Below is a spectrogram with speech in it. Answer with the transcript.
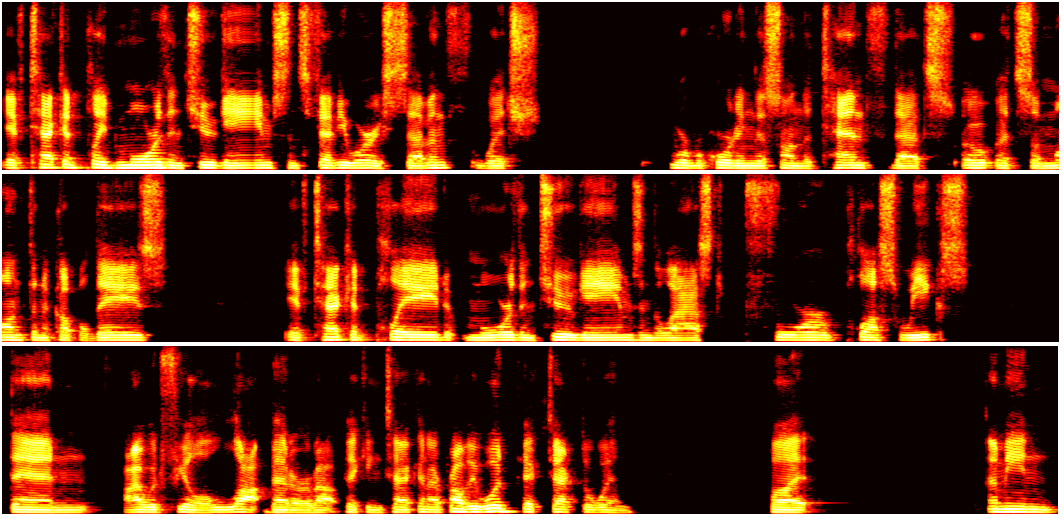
if Tech had played more than two games since February 7th, which we're recording this on the 10th, that's oh, it's a month and a couple days. If Tech had played more than two games in the last four plus weeks, then I would feel a lot better about picking Tech, and I probably would pick Tech to win. But I mean,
